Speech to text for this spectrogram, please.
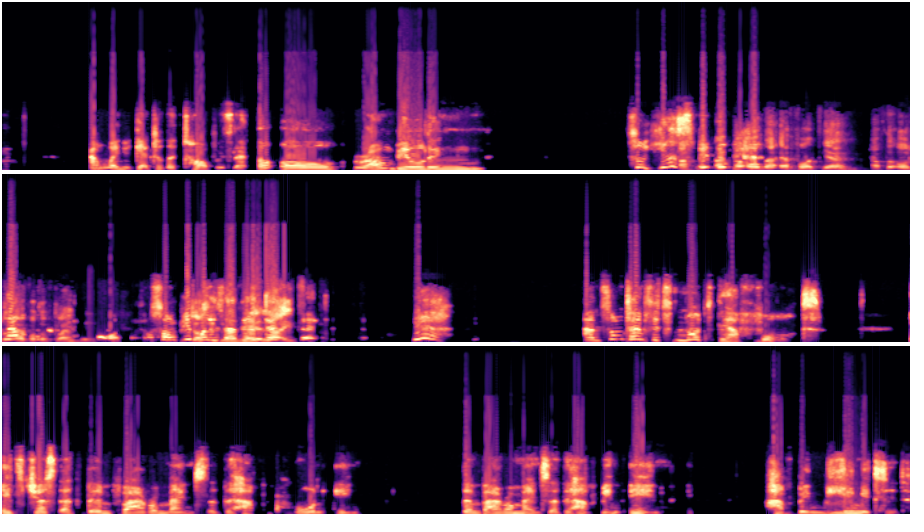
And when you get to the top, it's like, uh oh, wrong building. So, yes, after, people. After all that effort, yeah? After all the effort of climbing. For some people, is that they're desperate. Yeah. And sometimes it's not their fault. It's just that the environment that they have grown in the environments that they have been in have been limited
